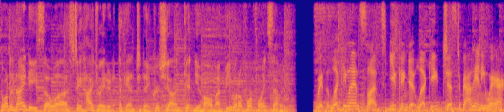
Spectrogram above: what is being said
Going to 90, so uh, stay hydrated again today. Chris Young getting you home on B104.7. With the Lucky Land slots, you can get lucky just about anywhere.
